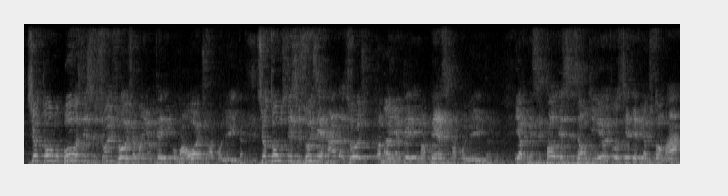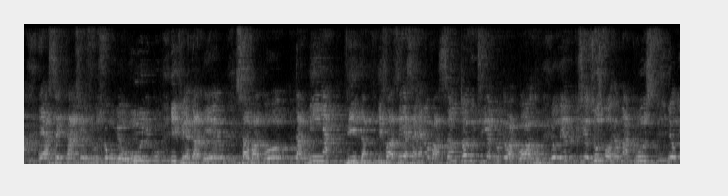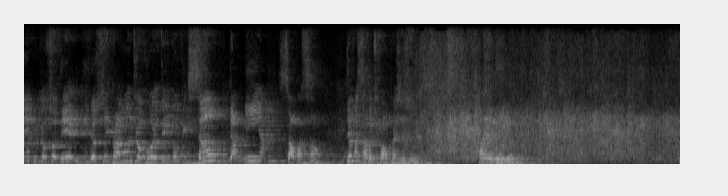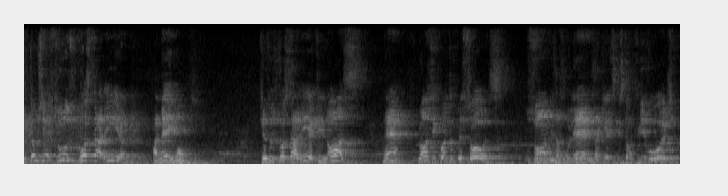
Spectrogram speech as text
Se eu tomo boas decisões hoje, amanhã eu terei uma ótima colheita. Se eu tomo decisões erradas hoje, amanhã eu terei uma péssima colheita. E a principal decisão que eu e você devemos tomar é aceitar Jesus como meu único e verdadeiro Salvador da minha vida e fazer essa renovação todo dia quando eu acordo. Eu lembro que Jesus morreu na cruz e eu lembro que eu sou dele. Eu sei para onde eu vou, eu tenho convicção da minha salvação. Dê uma salva de palmas para Jesus. Aleluia. Então Jesus gostaria, amém, irmãos? Jesus gostaria que nós, né, nós enquanto pessoas, os homens, as mulheres, aqueles que estão vivos hoje,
